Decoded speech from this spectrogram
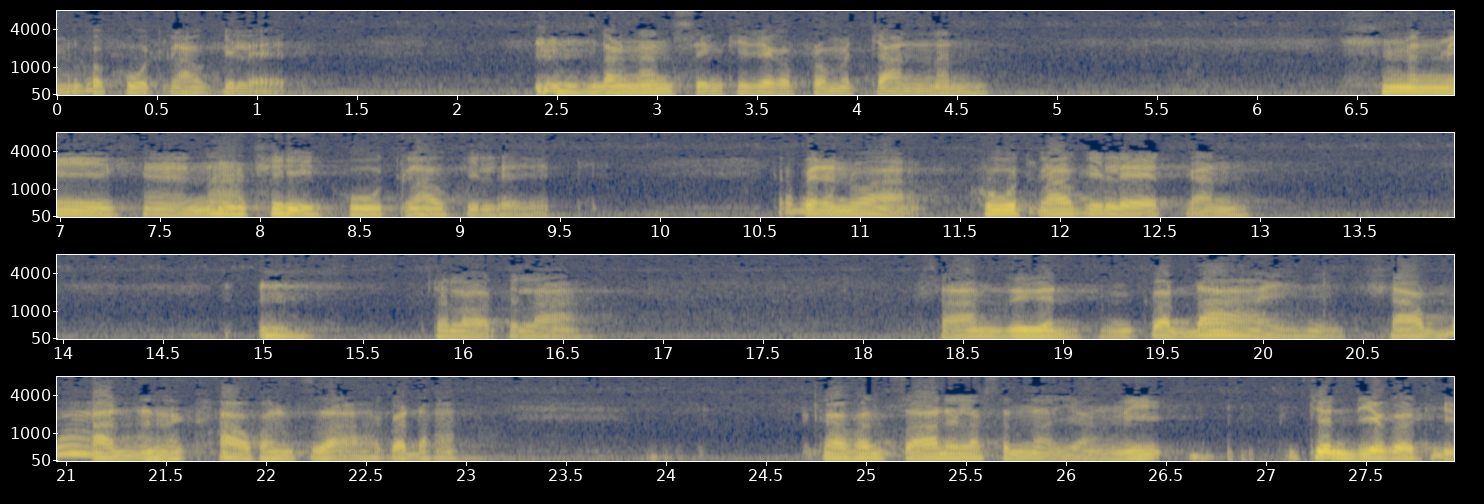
ำก็ขูดเกลากิเลส ดังนั้นสิ่งที่เรียกว่าพรหมจรรย์นั้น มันมีหน้าที่ขูดเกลากิเลส ก็เป็นนั้นว่าขูดเล้ากิเลสกัน ตลอดเวลาสามเดือนก็ได้ชาวบ้านนะข้าวพรรษาก็ได้ ข้าวพรรษาในลักษณะอย่างนี้ เช่นเดียวกับที่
